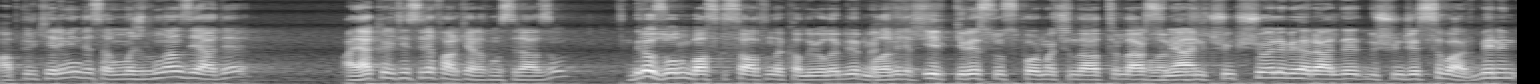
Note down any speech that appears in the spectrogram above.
Abdülkerim'in de savunmacılığından ziyade ayak kalitesiyle fark yaratması lazım. Biraz onun baskısı altında kalıyor olabilir mi? Olabilir. İlk Giresunspor maçında hatırlarsın. Olabilir. Yani çünkü şöyle bir herhalde düşüncesi var. Benim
